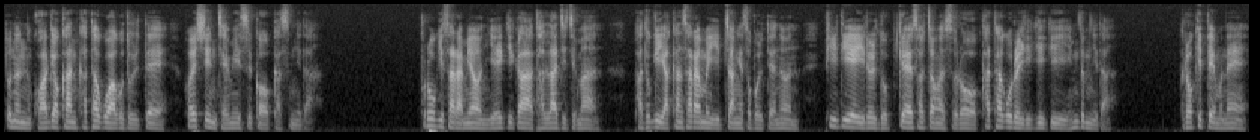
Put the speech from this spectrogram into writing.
또는 과격한 카타고하고 둘 때 훨씬 재미있을 것 같습니다. 프로 기사라면 얘기가 달라지지만 바둑이 약한 사람의 입장에서 볼 때는 PDA를 높게 설정할수록 카타고를 이기기 힘듭니다. 그렇기 때문에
